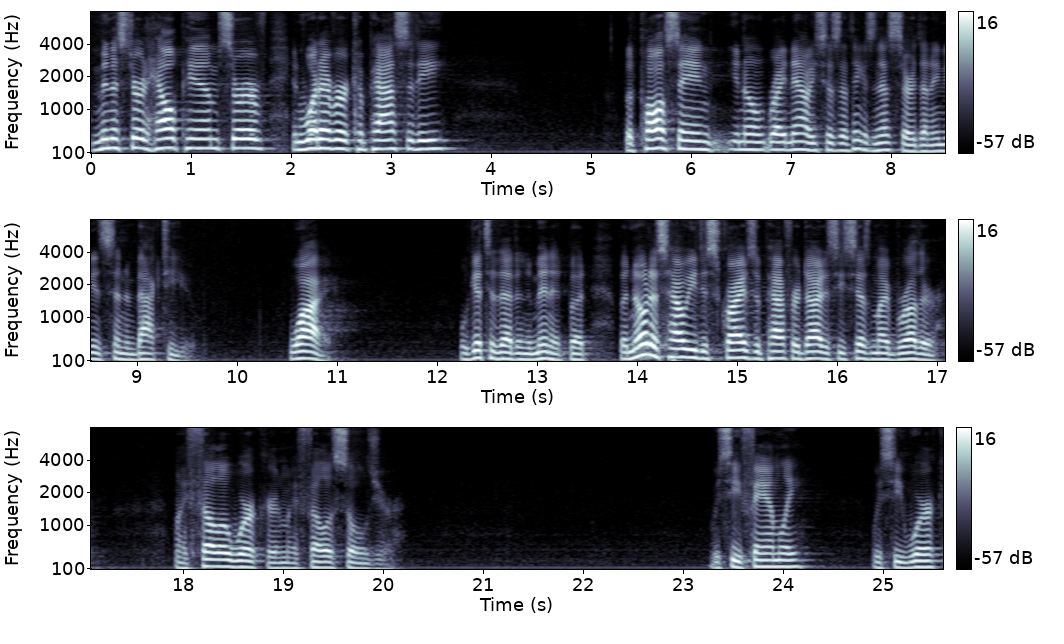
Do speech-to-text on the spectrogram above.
minister, help him, serve in whatever capacity. But Paul's saying, you know, right now, he says, I think it's necessary that I need to send him back to you. Why? We'll get to that in a minute. But, but notice how he describes Epaphroditus. He says, My brother, my fellow worker, and my fellow soldier. We see family, we see work,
